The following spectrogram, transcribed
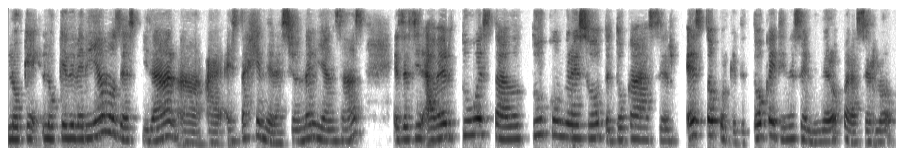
lo que, lo que deberíamos de aspirar a, esta generación de alianzas, es decir, a ver, tu Estado, tu Congreso, te toca hacer esto porque te toca y tienes el dinero para hacerlo.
